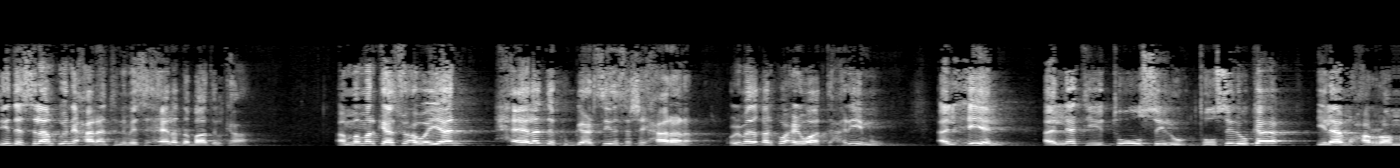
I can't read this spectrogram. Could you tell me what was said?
diinta islaamku inay xaaraantinimaysa xeelada baailkaa ama markaas waxa weeyaan xeelada ku gaadhsiinaysa shay xaaraana. Culimada qaarkood waxay waa taxriimu alxiyal alatii tuusilu tuusiluka ilaa muxaram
